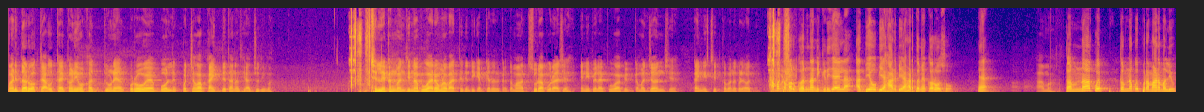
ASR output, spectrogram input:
મારી દર વખતે આવું જ થાય ઘણી વખત ધૂણે રોવે બોલે જવાબ કાંઈ જ દેતા નથી આજ સુધીમાં. છેલ્લે હનુમાનજીના ભુવારે હમણાં વાત થઈ હતી કેમ કહેતા હતા કે તમારા સુરાપુરા છે એની પહેલાં એક ભુવા કે અમારા જન છે કંઈ નિશ્ચિત ખબર નથી પડે. આમાં તમારું ઘર ના નીકળી જાયેલા આ દેવ બેહાડ બેહાડ તમે કરો છો હે? હામાં તમને કોઈ તમને કોઈ પ્રમાણ મળ્યું?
